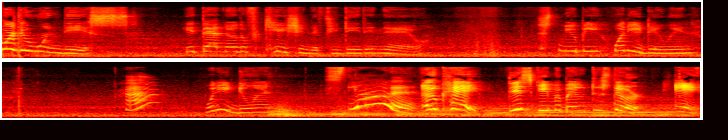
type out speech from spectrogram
we're doing this, hit that notification if you didn't know. Snoopy, what are you doing? Huh? What are you doing? Slide. Okay, this game about to start. Eh.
